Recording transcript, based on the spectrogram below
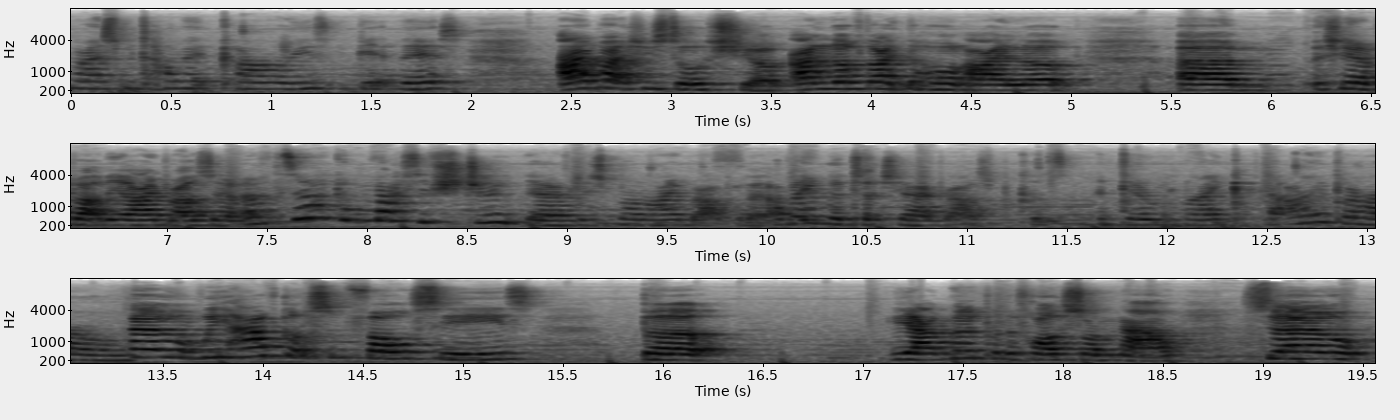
nice metallic eyes, get this. I'm actually still shook. I love like the whole eye look. Um, share about the eyebrows though. There's like a massive streak there of just non-eyebrow palette. I'm not even going to touch the eyebrows because I don't like the eyebrows. So we have got some falsies, but yeah, I'm going to put the falsies on now. So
